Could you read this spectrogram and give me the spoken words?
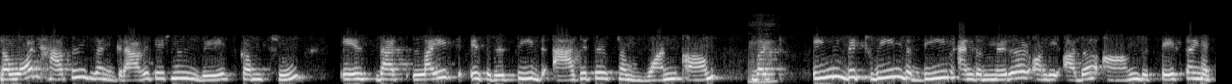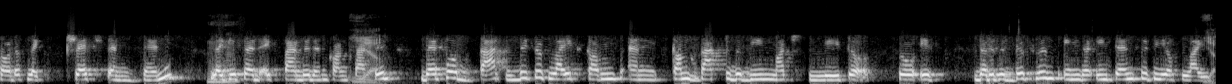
Now, what happens when gravitational waves come through is that light is received as it is from one arm, but in between the beam and the mirror on the other arm, the space-time is sort of like stretched and bent, like you said, expanded and contracted. Therefore, that bit of light comes and comes back to the beam much later. So if there is a difference in the intensity of light. Yeah,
